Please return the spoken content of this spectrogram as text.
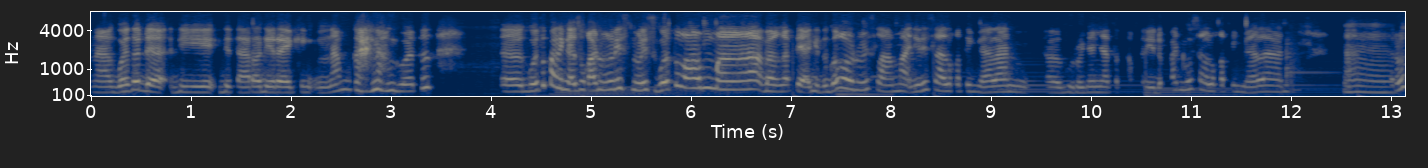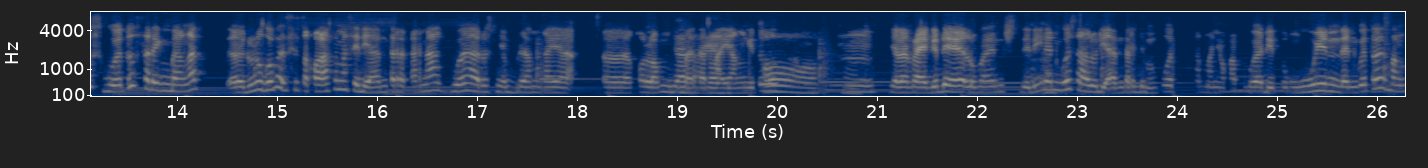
Nah, gue tuh udah di ditaruh di ranking 6 karena gue tuh eh, gue tuh paling nggak suka nulis nulis gue tuh lama banget ya gitu. Gue kalau nulis lama jadi selalu ketinggalan Eh, gurunya nyatet apa di depan gue selalu ketinggalan. Mm. terus gue tuh sering banget eh, dulu gue masih sekolah tuh masih diantar karena gue harus nyebrang kayak eh, kolong jembatan layang gitu. Oh, Hmm, jalan raya gede lumayan. Jadi kan gue selalu diantar jemput sama nyokap gue ditungguin. Dan gue tuh emang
